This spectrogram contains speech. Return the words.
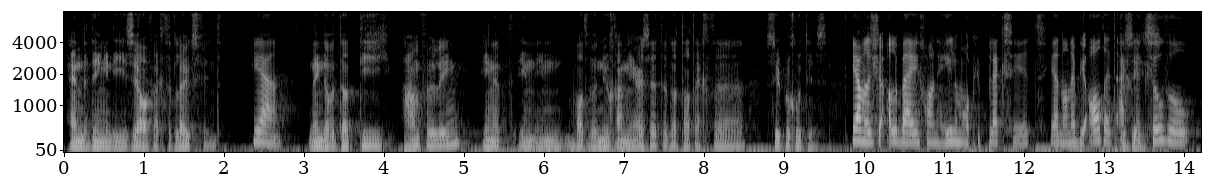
En de dingen die je zelf echt het leukst vindt. Ja. Ik denk dat, we, dat die aanvulling in, het, in, in wat we nu gaan neerzetten, dat dat echt uh, supergoed is. Ja, want als je allebei gewoon helemaal op je plek zit, ja, dan heb je altijd eigenlijk zoveel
